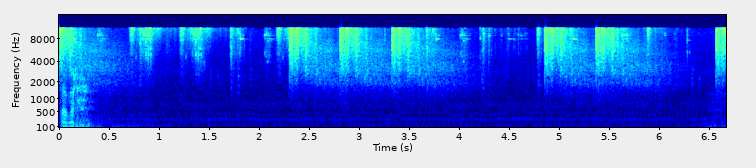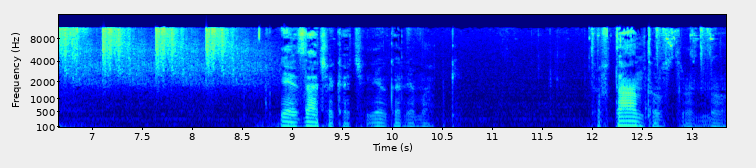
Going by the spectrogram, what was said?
Dobra. Nie, zaczekajcie, nie ogarniam mapki. To w tamtą stronę, no.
